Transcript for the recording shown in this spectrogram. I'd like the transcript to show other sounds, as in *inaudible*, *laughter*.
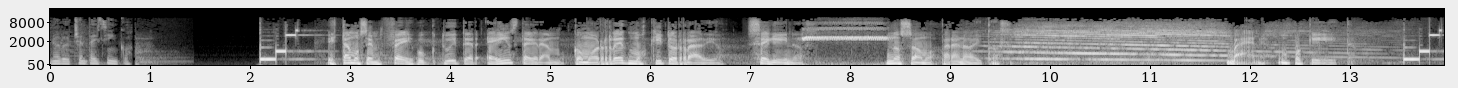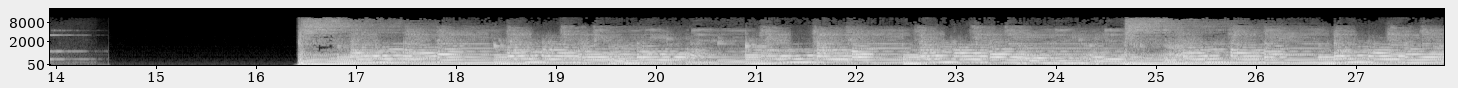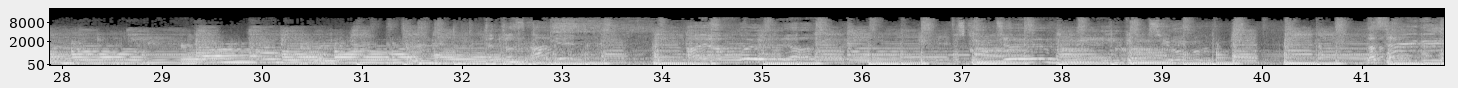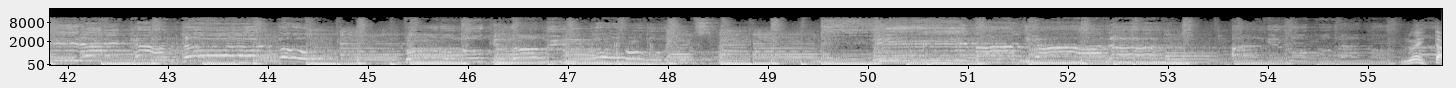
906985. Estamos en Facebook, Twitter e Instagram como Red Mosquito Radio. Seguinos. No somos paranoicos. Bueno, un poquito.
